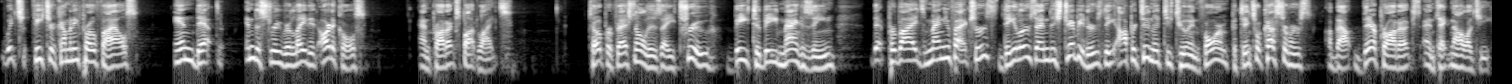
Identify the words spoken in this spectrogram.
which feature company profiles, in depth industry related articles, and product spotlights. Tow Professional is a true B2B magazine that provides manufacturers, dealers, and distributors the opportunity to inform potential customers about their products and technology.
